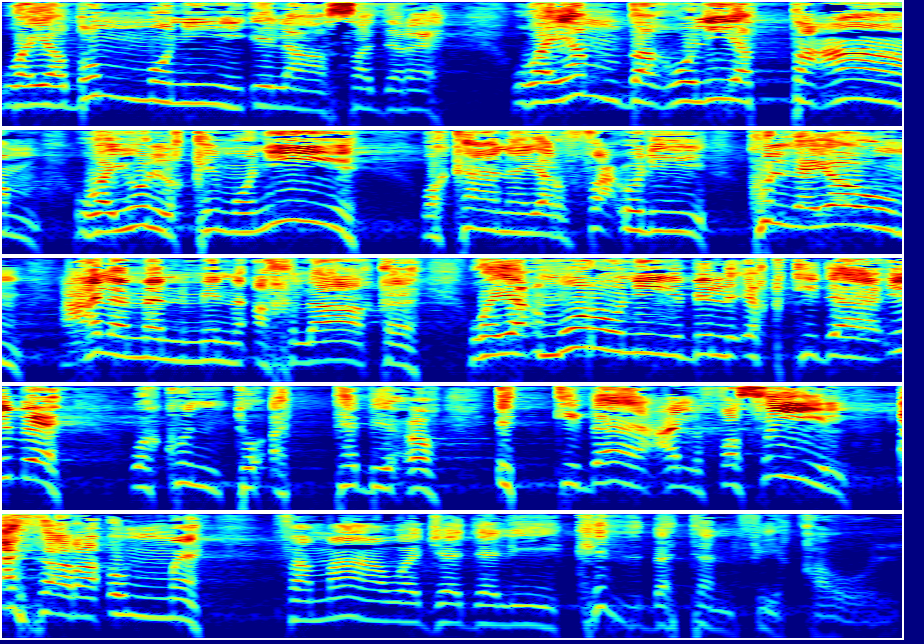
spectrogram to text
ويضمني إلى صدره ويمضغ لي الطعام ويلقمنيه وكان يرفع لي كل يوم علما من أخلاقه ويأمرني بالاقتداء به وكنت اتبعه اتباع الفصيل أثر أمه فما وجد لي كذبة في قول.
